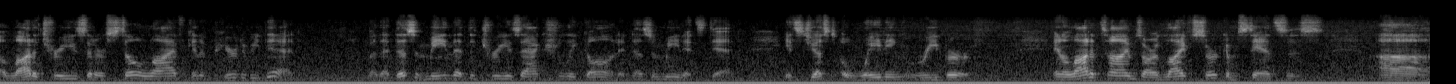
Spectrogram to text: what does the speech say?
a lot of trees that are still alive can appear to be dead. But that doesn't mean that the tree is actually gone. It doesn't mean it's dead. It's just awaiting rebirth. And a lot of times our life circumstances uh,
